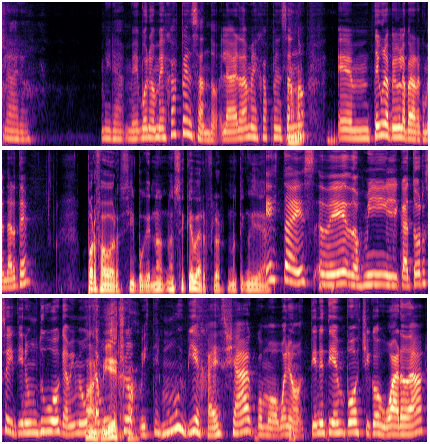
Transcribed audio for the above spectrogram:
Claro. Mira, me, bueno, me dejas pensando. La verdad me dejas pensando. Em, tengo una película para recomendarte. Por favor, sí, porque no, no sé qué ver, Flor, no tengo idea. Esta es de 2014 y tiene un dúo que a mí me gusta Ah, es mucho. Viste, es muy vieja. Es ya como, bueno, tiene tiempos, chicos, guarda.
